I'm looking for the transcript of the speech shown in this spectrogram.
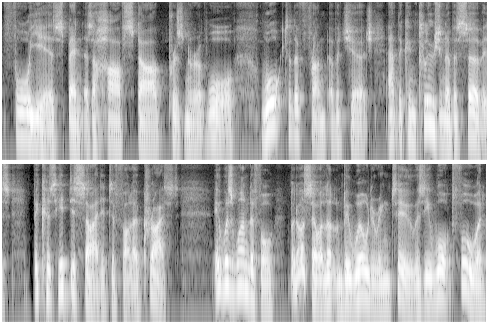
four years spent as a half starved prisoner of war, walked to the front of a church at the conclusion of a service because he'd decided to follow Christ. It was wonderful, but also a little bewildering too, as he walked forward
